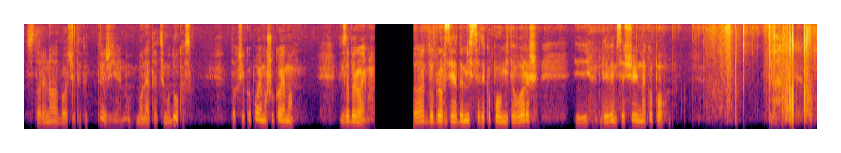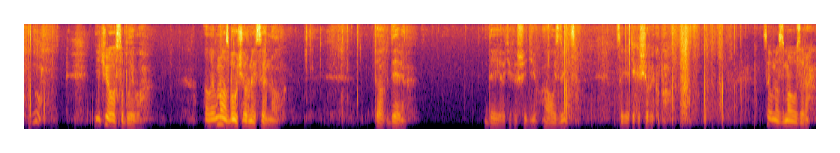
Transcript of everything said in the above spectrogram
старина, бачите, тут теж є. Ну, монета цьому доказ. Так що копаємо, шукаємо і забираємо. Так, добрався я до місця, де копав мій товариш. І дивимося, що він накопав. Ну, нічого особливого. Але в нас був чорний сигнал. Так, де він? Де я його тільки що дів? А ось дивіться. Це я тільки що викопав. Це в нас з Маузера.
